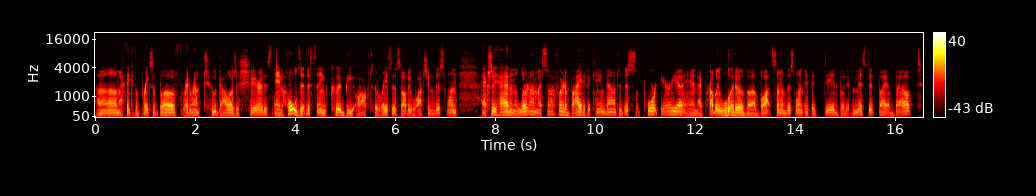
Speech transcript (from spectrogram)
Um, I think if it breaks above right around two dollars a share, this and holds it, this thing could be off to the races. So I'll be watching this one. I actually had an alert on my software to buy it if it came down to this support area, and I probably would have uh, bought some of this one if it did, but it missed it by about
